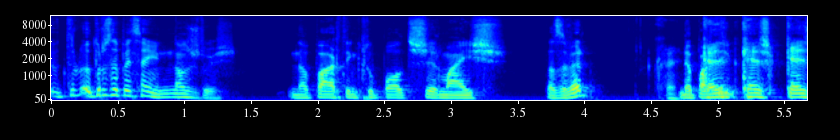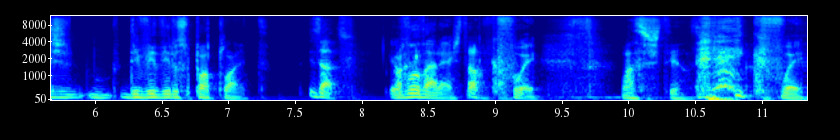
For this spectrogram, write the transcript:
eu trou- eu trouxe a pensar em nós dois. Na parte em que tu podes ser mais. Estás a ver? Ok. Na parte Queres, que- queres, queres dividir o spotlight? Exato. Eu vou dar esta. Ok. Que foi? Uma assistência. que foi?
